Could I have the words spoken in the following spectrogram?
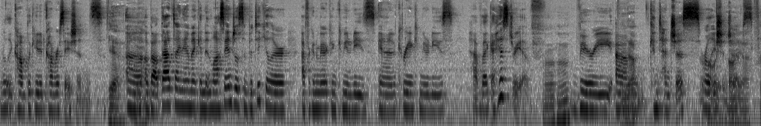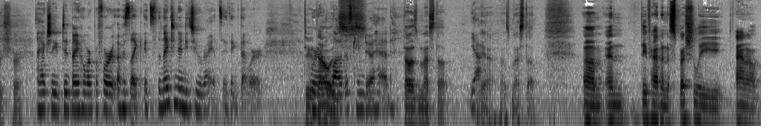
really complicated conversations. Yeah, Uh, yeah. About that dynamic, and in Los Angeles in particular, African American communities and Korean communities have like a history of hmm very um, contentious Oh, relationships. yeah, for sure. I actually did my homework before. I was like, it's the 1992 riots, I think, that were Dude, where that a lot of this came to a head. That was messed up. Yeah. Yeah, that was messed up. Um, and they've had an especially, I don't know,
